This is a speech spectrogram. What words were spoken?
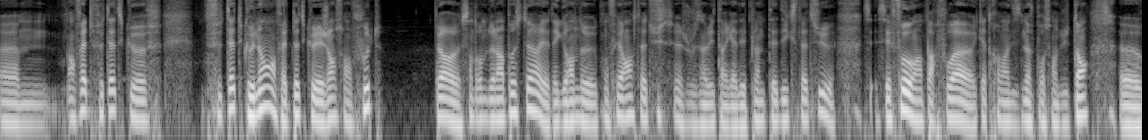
En fait, peut-être que, peut-être que non. En fait, peut-être que les gens s'en foutent peur euh, syndrome de l'imposteur. Il y a des grandes euh, conférences là-dessus. Je vous invite à regarder plein de TEDx là-dessus. C'est- faux, hein, parfois euh, 99% du temps. Euh,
